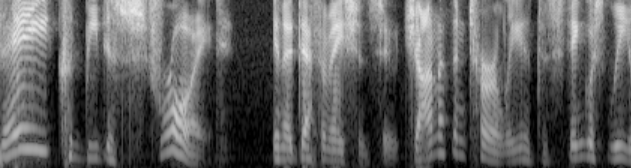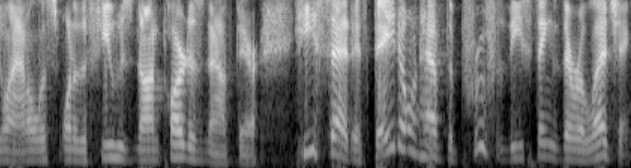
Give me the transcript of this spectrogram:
they could be destroyed in a defamation suit. Jonathan Turley, a distinguished legal analyst, one of the few who's nonpartisan out there, he said if they don't have the proof of these things they're alleging,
